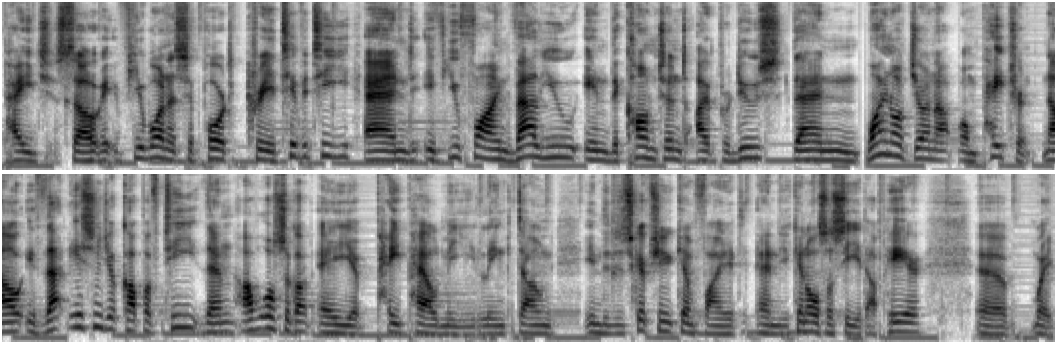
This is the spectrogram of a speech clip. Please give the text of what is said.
page, so if you want to support creativity and if you find value in the content I produce, then why not join up on Patreon? Now, if that isn't your cup of tea, then I've also got a, a PayPal me link down in the description. You can find it and you can also see it up here. Uh, wait,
